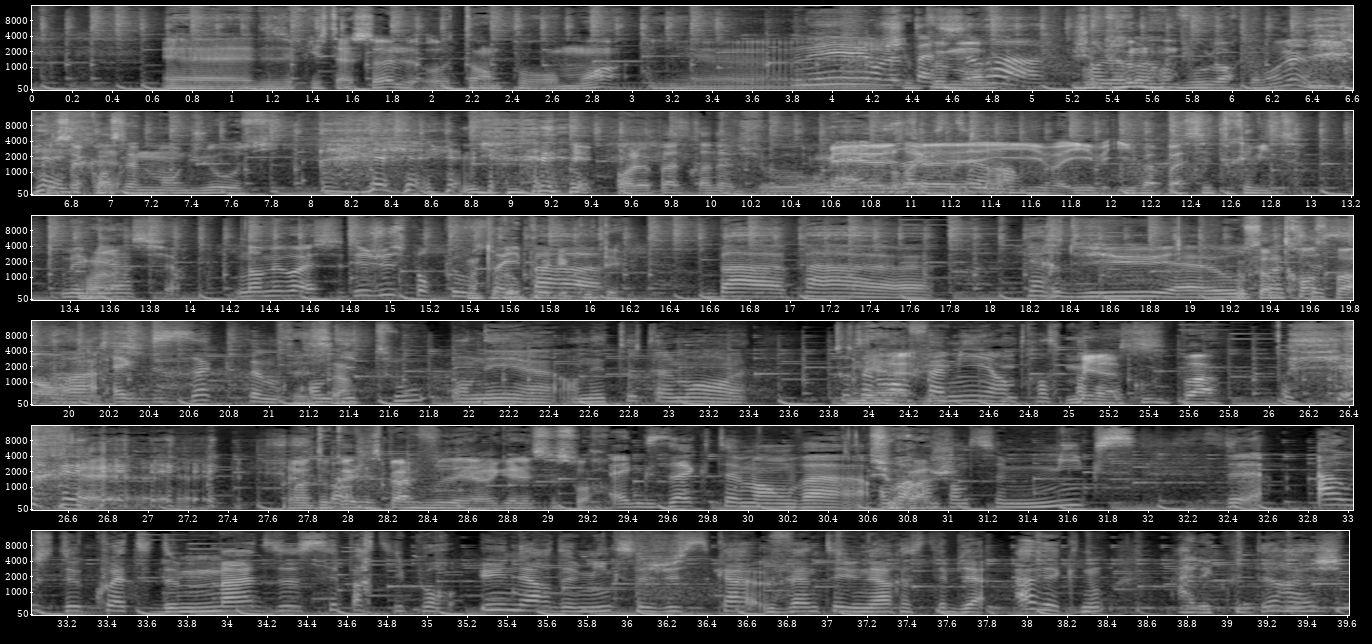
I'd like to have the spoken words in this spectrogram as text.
euh, de The Crystal Soul, autant pour moi. Et, euh, mais on je le peux m'en- passera. Je On peux m'en vouloir quand même, parce que ça concerne mon duo aussi. on le passera notre jour. Mais euh, il, va, il va- il va passer très vite. Mais Voilà. bien sûr. Non mais voilà, c'était juste pour que vous soyez pas, l'écouter. pas, pas euh, perdus. euh, ou Nous sommes transparents. Exactement. C'est On ça. dit tout. On est, euh, on est totalement, euh, totalement Mais, en famille et en Mais transparence. la coule pas. En tout cas, j'espère que vous allez régaler ce soir. Exactement. On va, on va entendre ce mix de la house de couette de Mads. C'est parti pour une heure de mix jusqu'à 21h. Restez bien avec nous à l'écoute de Rage.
